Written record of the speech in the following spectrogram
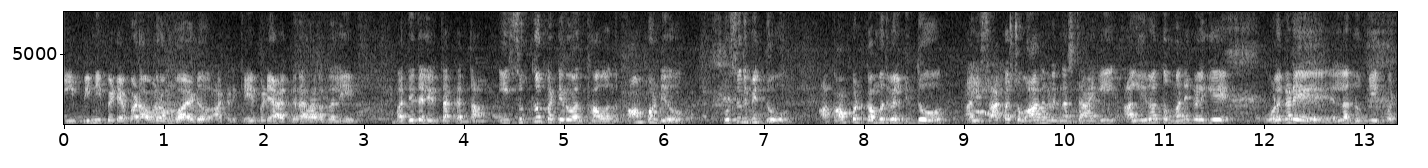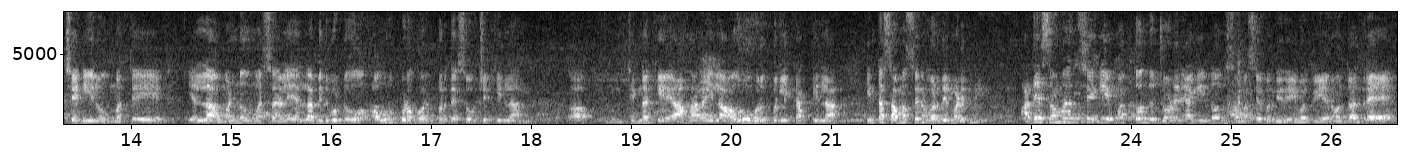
ಈ ಬಿನ್ನಿಪೇಟೆ ಬಡಾವಣೆ ವಾರ್ಡ್, ಆ ಕಡೆ ಅಗ್ರಹಾರದಲ್ಲಿ ಮಧ್ಯದಲ್ಲಿ ಇರ್ತಕ್ಕಂಥ ಈ ಸುತ್ತಲೂ ಕಟ್ಟಿರುವಂತಹ ಒಂದು ಕಾಂಪೌಂಡ್ ಕುಸಿದು ಬಿದ್ದು ಆ ಕಾಂಪೌಂಡ್ ಕಂಬದ ಮೇಲೆ ಬಿದ್ದು ಅಲ್ಲಿ ಸಾಕಷ್ಟು ವಾಹನಗಳಿಗೆ ನಷ್ಟ ಆಗಿ ಅಲ್ಲಿರೋಂಥ ಮನೆಗಳಿಗೆ ಒಳಗಡೆ ಎಲ್ಲ ನುಗ್ಗಿ ಕೊಚ್ಚೆ ನೀರು ಮತ್ತೆ ಎಲ್ಲ ಮಣ್ಣು ಮಸಾಲೆ ಎಲ್ಲ ಬಿದ್ದುಬಿಟ್ಟು ಅವರು ಕೂಡ ಹೊರಗೆ ಬರದೆ ಶೌಚಕ್ಕಿಲ್ಲ ತಿನ್ನಕ್ಕೆ ಆಹಾರ ಇಲ್ಲ, ಅವರು ಹೊರಗೆ ಬರ್ಲಿಕ್ಕೆ ಆಗ್ತಿಲ್ಲ. ಇಂಥ ಸಮಸ್ಯೆನ ವರದಿ ಮಾಡಿದ್ವಿ. ಅದೇ ಸಮಸ್ಯೆಗೆ ಮತ್ತೊಂದು ಜೋಡಣೆಯಾಗಿ ಇನ್ನೊಂದು ಸಮಸ್ಯೆ ಬಂದಿದೆ ಇವತ್ತು. ಏನು ಅಂತಂದ್ರೆ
